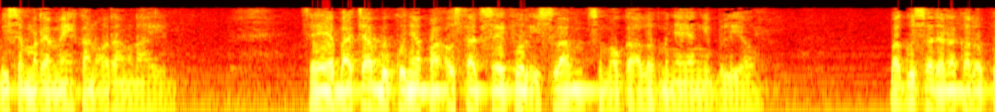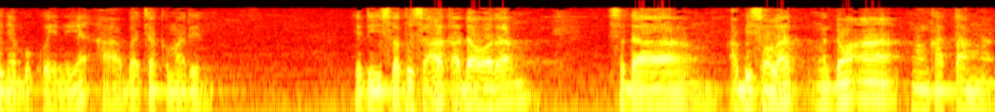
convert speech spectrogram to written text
bisa meremehkan orang lain. Saya baca bukunya Pak Ustadz Saiful Islam, semoga Allah menyayangi beliau. Bagus saudara kalau punya buku ini ya, ah, baca kemarin. Jadi suatu saat ada orang sedang habis sholat ngedoa ngangkat tangan.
